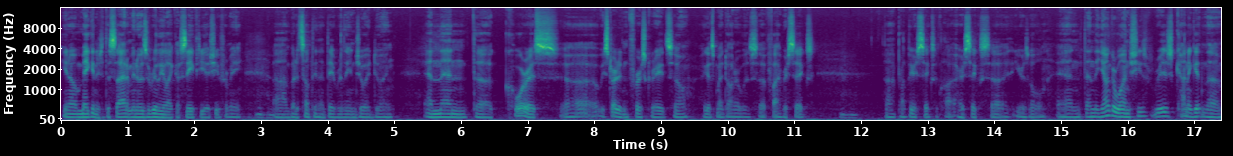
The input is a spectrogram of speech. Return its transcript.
you know making it to the side. I mean, it was really like a safety issue for me, mm-hmm. uh, but it's something that they really enjoyed doing. And then the chorus, uh, we started in first grade, so I guess my daughter was uh, five or 6 mm-hmm. uh, probably six o'clock or six uh, years old. And then the younger one, she's really kind of getting the,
